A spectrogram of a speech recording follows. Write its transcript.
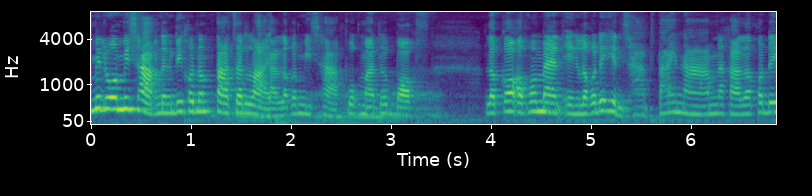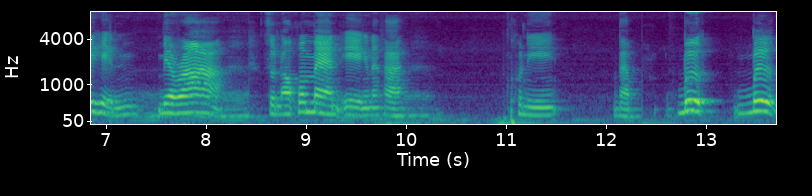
ไม่รู้ว่ามีฉากหนึ่งที่เขาน้ำตาจะไหลแล้วก็มีฉากพวก Mother Box แล้วก็อัลควาแมนเองเราก็ได้เห็นฉากใต้น้ำนะคะ แล้วก็ได้เห็นเมร่า ส่วนอัลควาแมนเองนะคะ คนนี้แบบบึกบึก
